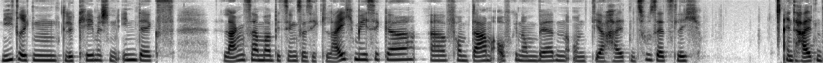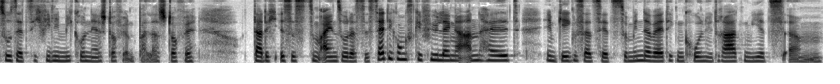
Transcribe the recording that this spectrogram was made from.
niedrigen glykämischen Index langsamer bzw. gleichmäßiger äh, vom Darm aufgenommen werden und die erhalten zusätzlich, enthalten zusätzlich viele Mikronährstoffe und Ballaststoffe Dadurch ist es zum einen so, dass das Sättigungsgefühl länger anhält, im Gegensatz jetzt zu minderwertigen Kohlenhydraten wie jetzt ähm,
